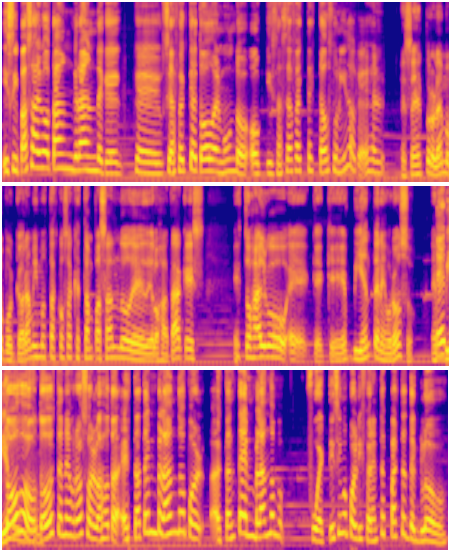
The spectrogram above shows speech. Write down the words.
y si pasa algo tan grande que, que se afecte a todo el mundo o quizás se afecte a Estados Unidos, que es el... Ese es el problema, porque ahora mismo estas cosas que están pasando de, de los ataques, esto es algo eh, que, que es bien tenebroso. Es bien- todo, todo es tenebroso en la Jota. Está temblando por, están temblando fuertísimo por diferentes partes del globo.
